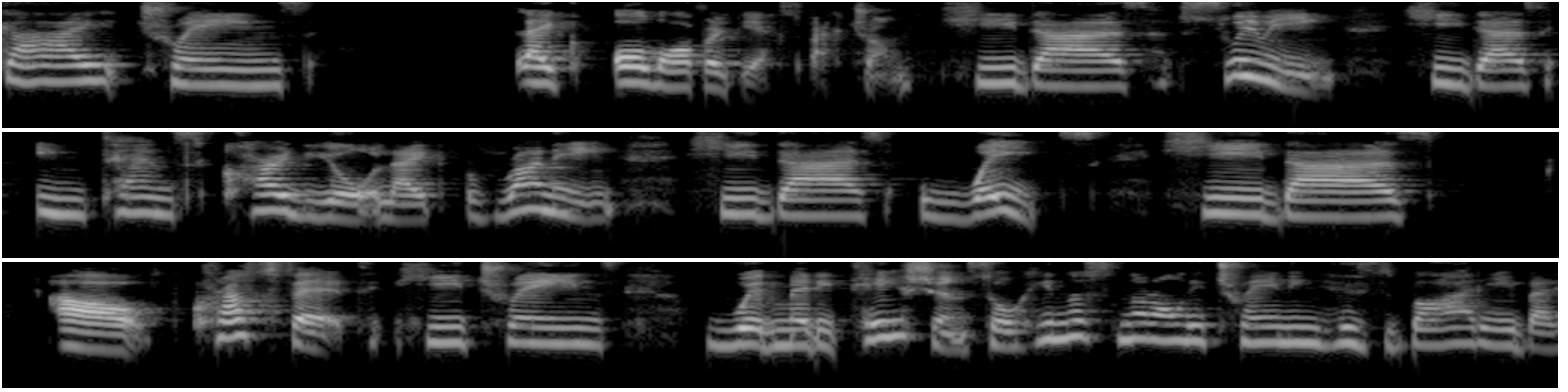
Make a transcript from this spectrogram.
guy trains like all over the spectrum. He does swimming, he does intense cardio like running, he does weights, he does uh, CrossFit, he trains with meditation. So he's not only training his body, but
